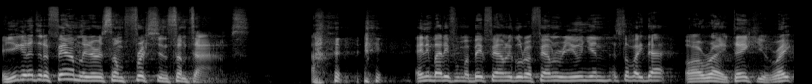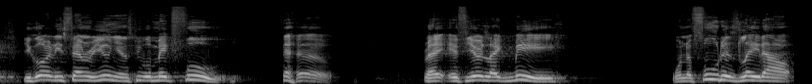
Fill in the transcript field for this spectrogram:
And you get into the family, there is some friction sometimes. Anybody from a big family go to a family reunion and stuff like that? All right, thank you, right? You go to these family reunions, people make food. right? If you're like me, when the food is laid out,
